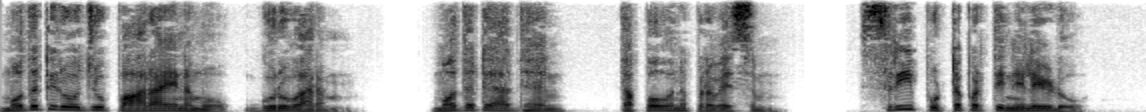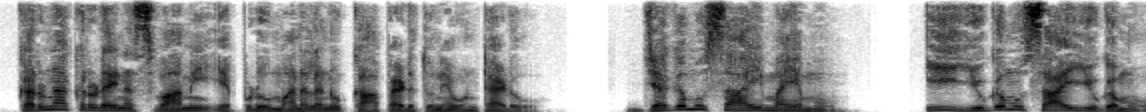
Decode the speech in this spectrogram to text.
మొదటి రోజు పారాయణము గురువారం. మొదటి అధ్యాయం తపోవన ప్రవేశం. శ్రీ పుట్టపర్తి నిలయుడు కరుణాకరుడైన స్వామి ఎప్పుడూ మనలను కాపాడుతూనే ఉంటాడు. జగము సాయిమయము ఈ యుగము సాయి యుగము.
